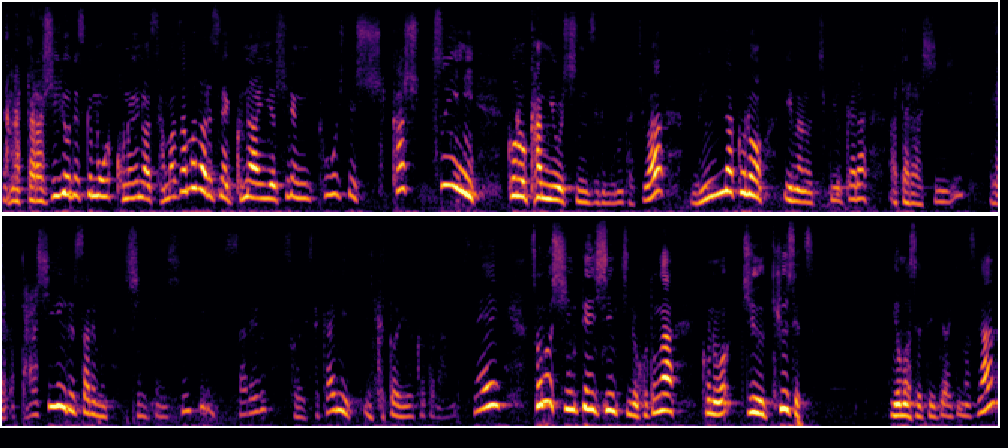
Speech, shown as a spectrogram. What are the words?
長ったらしいようですけどもこのようなさまざまなですね苦難や試練を通してしかしついにこの神を信ずる者たちはみんなこの今の地球から新しい新しいエルサレム新天新地に移されるそういう世界に行くということなんですね。その新天新地のことがこの19節読ませていただきますが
